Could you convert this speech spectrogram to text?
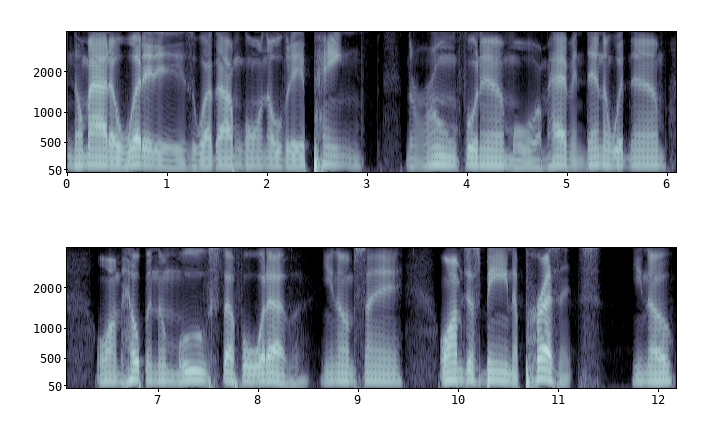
No matter what it is, whether I'm going over there painting the room for them or I'm having dinner with them or I'm helping them move stuff or whatever. You know what I'm saying? Or I'm just being a presence, you know?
